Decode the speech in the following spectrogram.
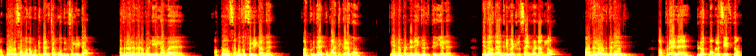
அப்பா ஒரு சம்மதம் மட்டும் கிடைச்சா போதும்னு சொல்லிட்டா. அதனால வேற வழி இல்லாம அப்பாவும் சம்மதம் சொல்லிட்டாங்க. அப்படிதான் இப்ப மாட்டி கிடக்கும் என்ன பண்ணேன்னு எங்களுக்கு தெரியல. ஏதாவது அக்ரிமெண்ட்ல சைன் பண்ணாங்களோ? அதெல்லாம் ஒண்ணு கிடையாது. அப்புறம் என்ன? வினோத் மாப்பிள்ள சேஃப் தான்.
